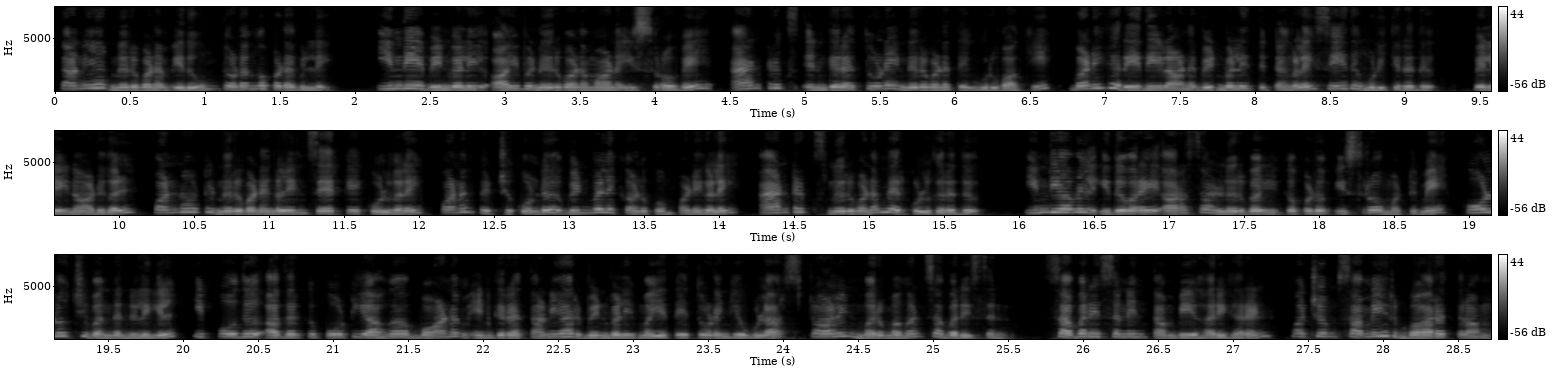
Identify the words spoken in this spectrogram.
தனியார் நிறுவனம் எதுவும் தொடங்கப்படவில்லை. இந்திய விண்வெளி ஆய்வு நிறுவனமான இஸ்ரோவே ஆண்ட்ரிக்ஸ் என்கிற துணை நிறுவனத்தை உருவாக்கி வணிக ரீதியிலான விண்வெளி திட்டங்களை செய்து முடிக்கிறது. வெளிநாடுகள் பன்னாட்டு நிறுவனங்களின் செயற்கைக்கோள்களை பணம் பெற்றுக்கொண்டு விண்வெளிக்கு அனுப்பும் பணிகளை ஆண்ட்ரிக்ஸ் நிறுவனம் மேற்கொள்கிறது. இந்தியாவில் இதுவரை அரசால் நிர்வகிக்கப்படும் இஸ்ரோ மட்டுமே கோலோச்சி வந்த நிலையில் இப்போது அதற்கு போட்டியாக வானம் என்கிற தனியார் விண்வெளி மையத்தை தொடங்கியுள்ளார் ஸ்டாலின் மருமகன் சபரிசன். சபரிசனின் தம்பி ஹரிஹரன் மற்றும் சமீர் பாரத்ராம்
